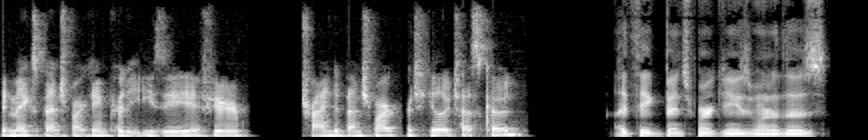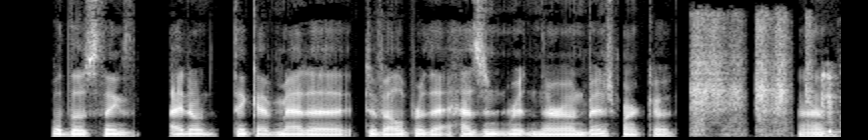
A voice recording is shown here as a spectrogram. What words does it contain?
it makes benchmarking pretty easy if you're trying to benchmark particular test code. I think benchmarking is one of those well those things I don't think I've met a developer that hasn't written their own benchmark code. Um,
